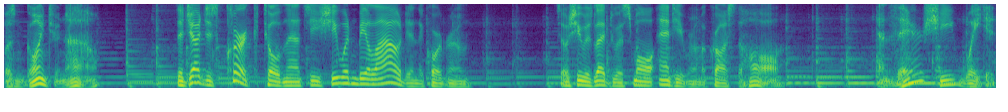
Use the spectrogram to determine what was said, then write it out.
wasn't going to now. The judge's clerk told Nancy she wouldn't be allowed in the courtroom. So she was led to a small anteroom across the hall. And there she waited.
